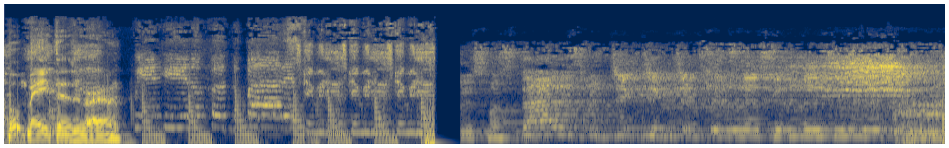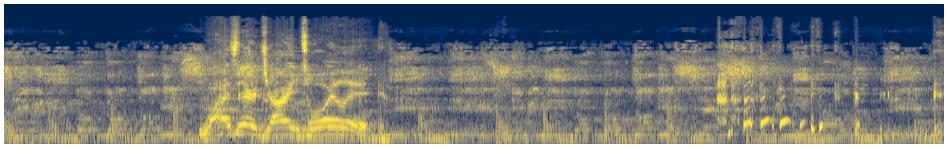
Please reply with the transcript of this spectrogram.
Who made this, bro? Why is there a giant toilet?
